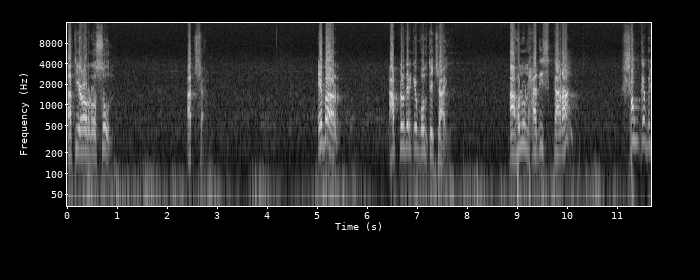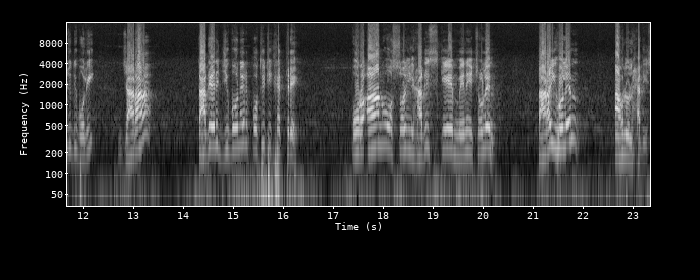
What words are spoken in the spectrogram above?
আতিউর রসুল। আচ্ছা। এবার আপনাদেরকে বলতে চাই, আহলুল হাদিস কারা? সংক্ষেপে যদি বলি যারা তাদের জীবনের প্রতিটি ক্ষেত্রে কোরআন ও সহি হাদিসকে মেনে চলেন, তারাই হলেন আহলুল হাদিস।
